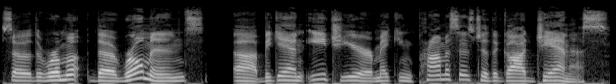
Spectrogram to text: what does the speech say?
so the Roma- the Romans uh, began each year making promises to the god Janus.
